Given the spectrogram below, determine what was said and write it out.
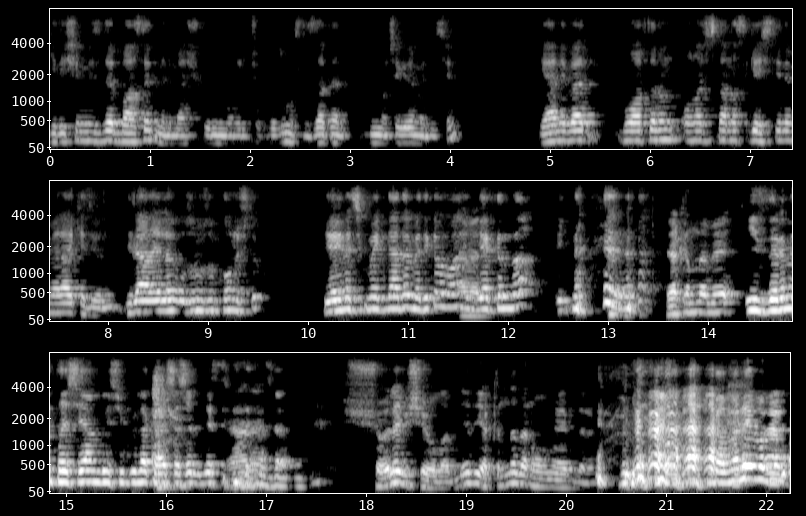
girişimizde bahsetmedim ben Şükrü'nün morali çok bozulmasın. Zaten dün maça giremediği için. Yani ben bu haftanın onun açısından nasıl geçtiğini merak ediyorum. Dilara ile uzun uzun konuştuk. Yayına çıkma ikna edemedik ama Evet. yakında ikna Yakında bir İzlerimi taşıyan bir şükürle karşılaşabilirsiniz. Yani- zaten. şöyle bir şey olabilir. Yakında ben olmayabilirim. Kameraya bakıp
